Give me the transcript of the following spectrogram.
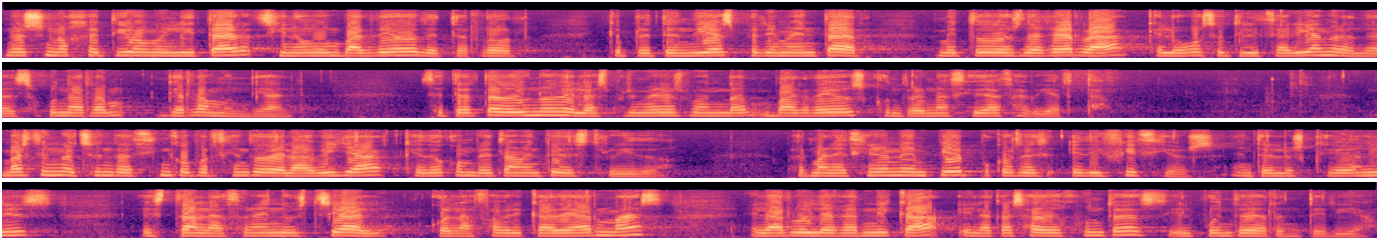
no es un objetivo militar, sino un bombardeo de terror, que pretendía experimentar métodos de guerra que luego se utilizarían durante la Segunda Guerra Mundial. Se trata de uno de los primeros bombardeos contra una ciudad abierta. Más de un 85% de la villa quedó completamente destruido. Permanecieron en pie pocos edificios, entre los que están la zona industrial con la fábrica de armas, el árbol de Guernica y la casa de juntas y el puente de Rentería.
